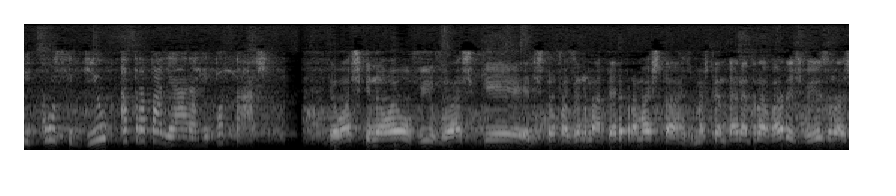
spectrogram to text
e conseguiu atrapalhar a reportagem. Eu acho que não é ao vivo, eu acho que eles estão fazendo matéria para mais tarde, mas tentaram entrar várias vezes, nós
